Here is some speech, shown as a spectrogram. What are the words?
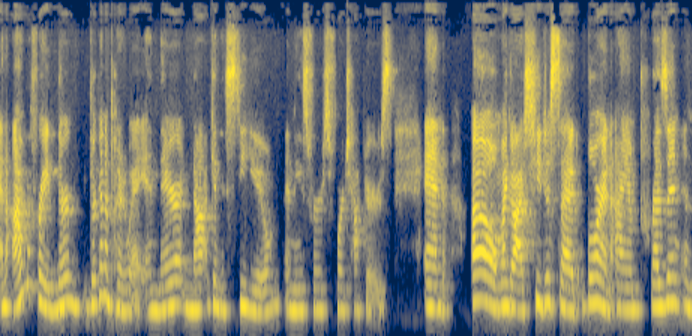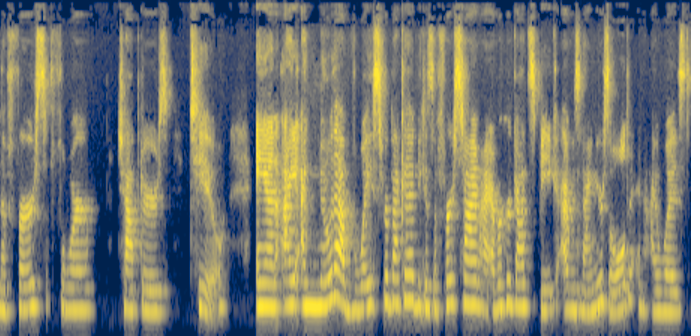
And I'm afraid they're they're going to put it away and they're not going to see you in these first four chapters. And oh my gosh, he just said, Lauren, I am present in the first four chapters too. And I, I know that voice, Rebecca, because the first time I ever heard God speak, I was nine years old and I was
